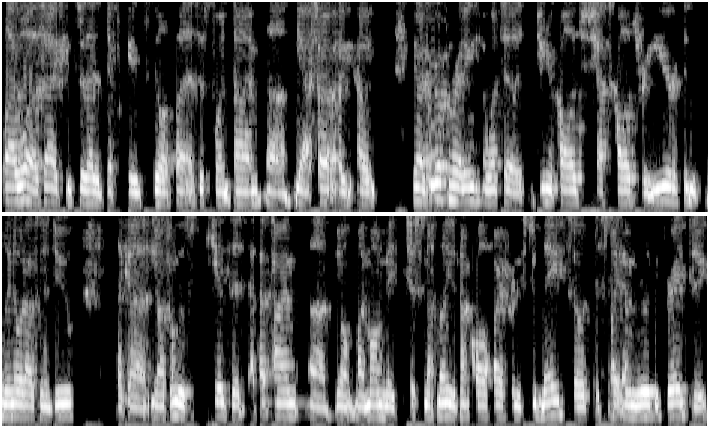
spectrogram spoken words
Well, I was. I consider that a deprecated skill at this point in time. Uh, yeah. So I, I, you know, I grew up in Redding. I went to junior college, Shasta College, for a year. Didn't really know what I was going to do. Like, uh, you know, I was one of those kids that at that time, uh, you know, my mom made just enough money to not qualify for any student aid. So despite having really good grades, I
